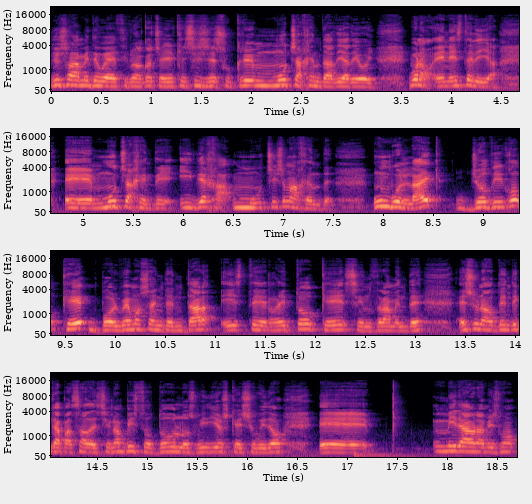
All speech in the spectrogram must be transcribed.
yo solamente voy a decir una cosa y es que si se suscribe mucha gente a día de hoy Bueno, en este día, eh, mucha gente y deja muchísima gente un buen like Yo digo que volvemos a intentar este reto que sinceramente es una auténtica pasada. Si no has visto todo los vídeos que he subido eh, Mira ahora mismo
